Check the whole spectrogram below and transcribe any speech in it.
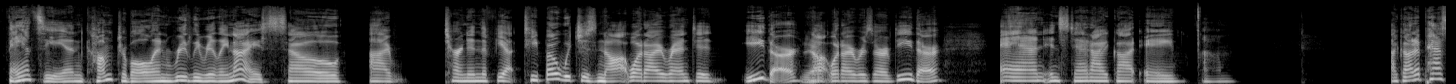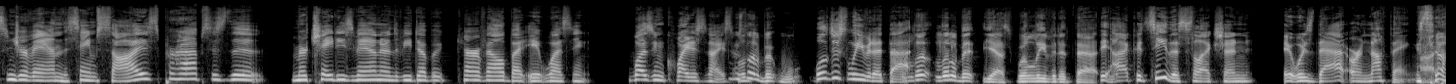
fancy and comfortable and really, really nice. So I turned in the Fiat Tipo, which is not what I rented either, Yeah. not what I reserved either. And instead, I got a, um, I got a passenger van, the same size perhaps as the Mercedes van or the VW Caravelle, but it wasn't wasn't quite as nice. It's a We'll, little bit, we'll just leave it at a that. li- little bit. Yes, we'll leave it at that. The- I could see the selection. It was that or nothing. So,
